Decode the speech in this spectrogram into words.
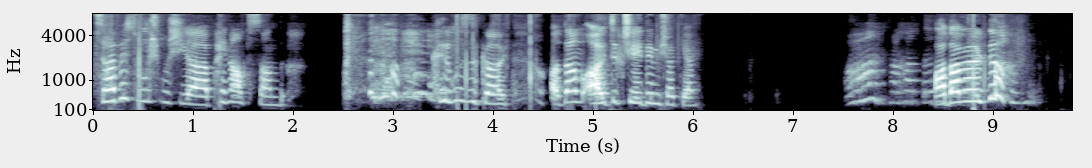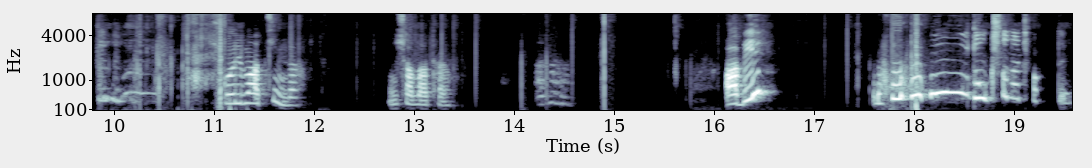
Serbest vuruşmuş ya. Penaltı sandı. Kırmızı kart. Adam artık şey demiş hakem. Adam öldü. Golümü atayım da. İnşallah atarım. Abi. Uhuhuhu, 90'a çaktı.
